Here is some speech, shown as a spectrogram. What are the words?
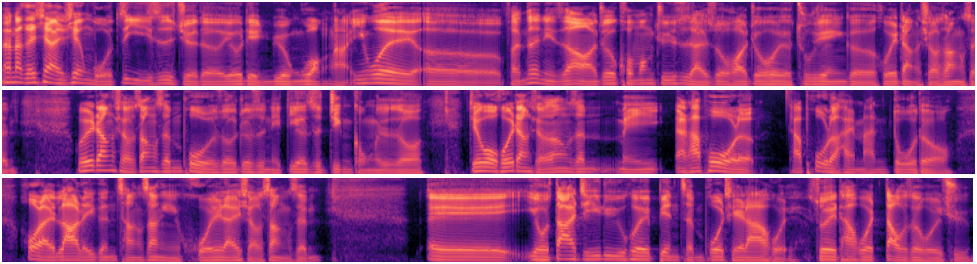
那那根下影线我自己是觉得有点冤枉啦，因为呃，反正你知道啊，就空方趋势来说的话，就会出现一个回档小上升，回档小上升破的时候，就是你第二次进攻的时候，结果回档小上升。没啊，它破了，它破了还蛮多的哦，后来拉了一根长上影回来小上升，诶，有大几率会变成破切拉回，所以它会倒着回去。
